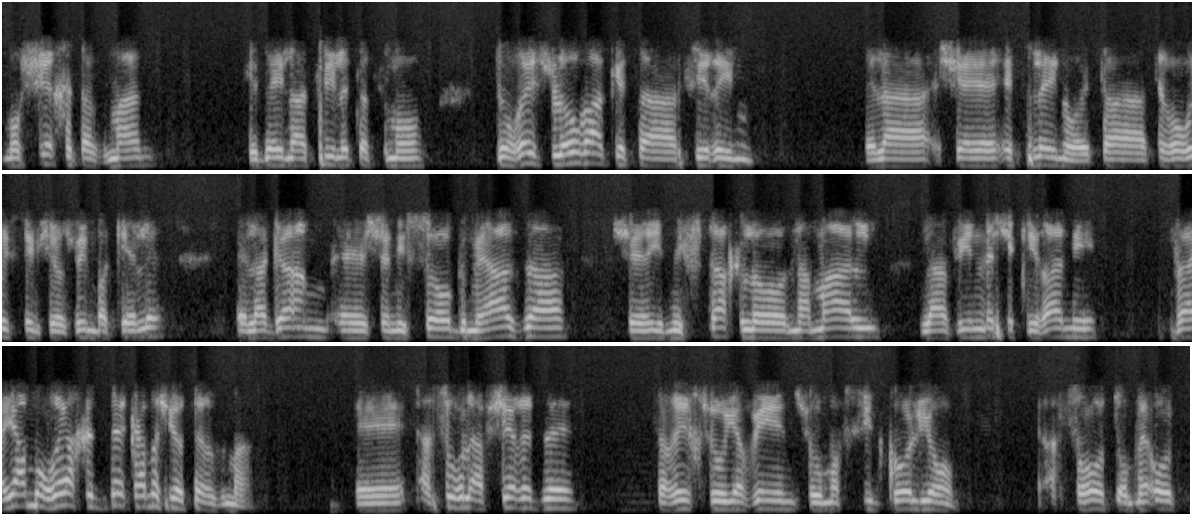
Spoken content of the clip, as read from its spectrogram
מושך את הזמן כדי להציל את עצמו, דורש לא רק את האסירים, אלא שאצלנו, את הטרוריסטים שיושבים בכלא, אלא גם אה, שניסוג מעזה, שנפתח לו נמל להביא נשק איראני, והיה מורח את זה כמה שיותר זמן. אה, אסור לאפשר את זה, צריך שהוא יבין שהוא מפסיד כל יום עשרות או מאות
